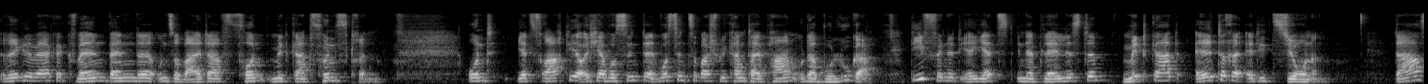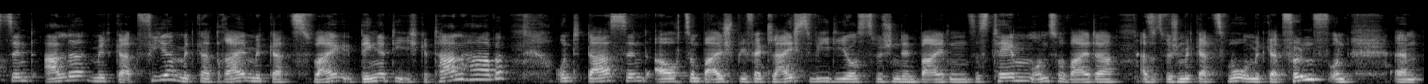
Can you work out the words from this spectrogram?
Regelwerke, Quellenbände und so weiter von Midgard 5 drin. Und jetzt fragt ihr euch ja, wo sind denn, wo sind zum Beispiel Kantaipan oder Buluga? Die findet ihr jetzt in der Playliste Midgard ältere Editionen. Da sind alle Midgard 4, Midgard 3, Midgard 2 Dinge, die ich getan habe. Und da sind auch zum Beispiel Vergleichsvideos zwischen den beiden Systemen und so weiter. Also zwischen Midgard 2 und Midgard 5 und, ähm,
